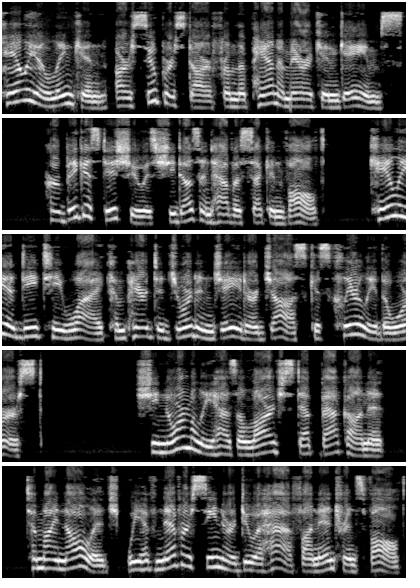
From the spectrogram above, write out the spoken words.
Kaliya Lincoln, our superstar from the Pan American Games. Her biggest issue is she doesn't have a second vault. Kaliya DTY compared to Jordan Jade or Josk is clearly the worst. She normally has a large step back on it. To my knowledge, we have never seen her do a half on entrance vault.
